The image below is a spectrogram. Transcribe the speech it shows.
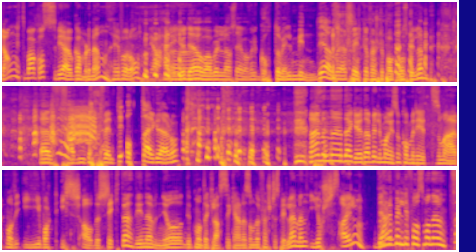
langt bak oss. Vi er jo gamle menn i forhold. Ja, herregud, jeg var vel, altså, jeg var vel godt og vel myndig da jeg spilte første Pokémon-spillet. Jeg er 58, er det ikke det her nå? Nei, men eh, det er gøy. Det er veldig mange som kommer hit som er på en måte i vårt ish-alderssjikte. De nevner jo de, på en måte klassikerne som det første spillet, men Yoshi's Island det er det veldig få som har nevnt.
